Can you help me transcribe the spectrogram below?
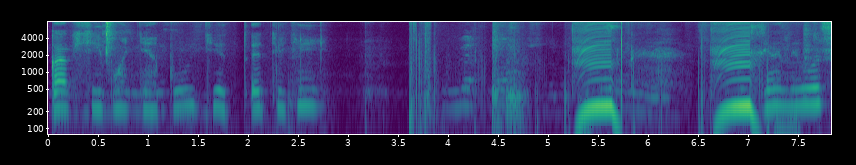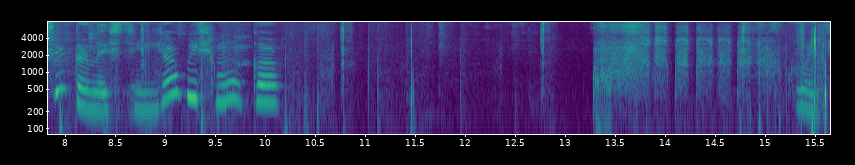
Как сегодня будет этот день? Для неожиданности я возьму-ка... Клади.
